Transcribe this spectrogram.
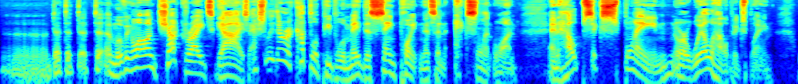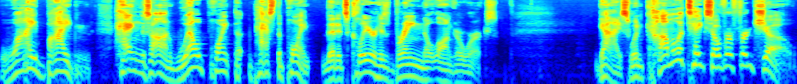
Uh, da, da, da. Moving along, Chuck writes, guys, actually, there are a couple of people who made this same point, and it's an excellent one, and helps explain, or will help explain, why Biden hangs on well point past the point that it's clear his brain no longer works. Guys, when Kamala takes over for Joe,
